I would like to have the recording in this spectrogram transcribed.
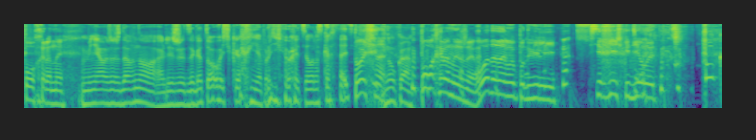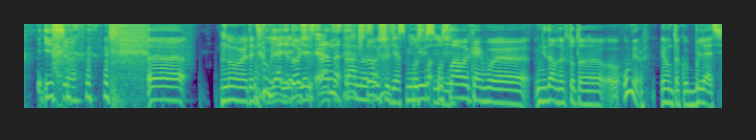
похороны. у меня уже ж давно лежит заготовочка. Я про нее хотел рассказать. Точно? Ну-ка. Похороны же. Вот это мы подвели. Сердечко делает. Тук, И все. Ну, это... Блядь, это очень странно, странно звучит, я смеюсь. У Славы как бы недавно кто-то умер, и он такой, блядь,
